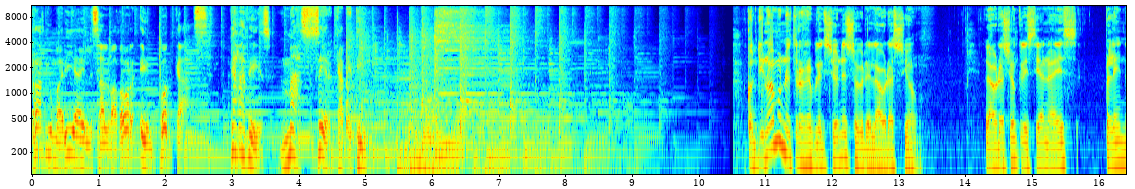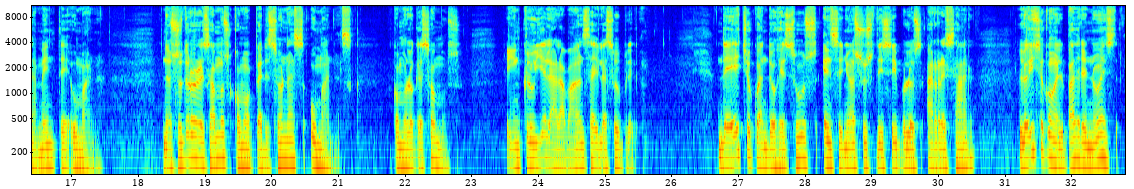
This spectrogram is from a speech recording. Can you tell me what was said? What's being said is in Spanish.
Radio María El Salvador en podcast, cada vez más cerca de ti. Continuamos nuestras reflexiones sobre la oración. La oración cristiana es plenamente humana. Nosotros rezamos como personas humanas, como lo que somos. Incluye la alabanza y la súplica. De hecho, cuando Jesús enseñó a sus discípulos a rezar, lo hizo con el Padre nuestro,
